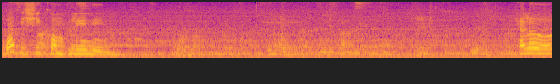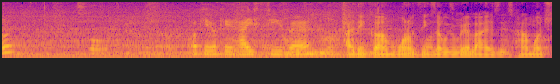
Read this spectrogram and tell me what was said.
What is she complaining? Hello? Okay, okay, high fever. I think um, one of the things that we realize is how much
